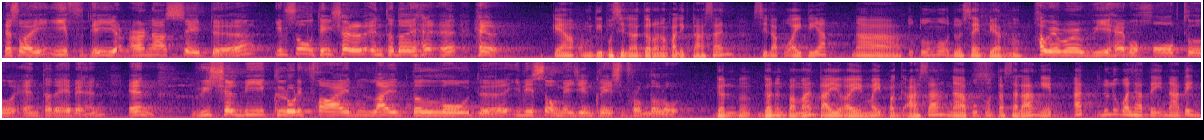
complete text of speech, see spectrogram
That's why if they are not saved, if so, they shall enter the he- eh, hell. Kaya kung hindi po sila nagkaroon ng kaligtasan, sila po ay tiyak na tutungo dun sa impyerno. However, we have a hope to enter the heaven, and we shall be glorified like the Lord. It is amazing grace from the Lord. Ganun, ganun pa man, tayo ay may pag-asa na pupunta sa langit at luluwalhatiin natin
